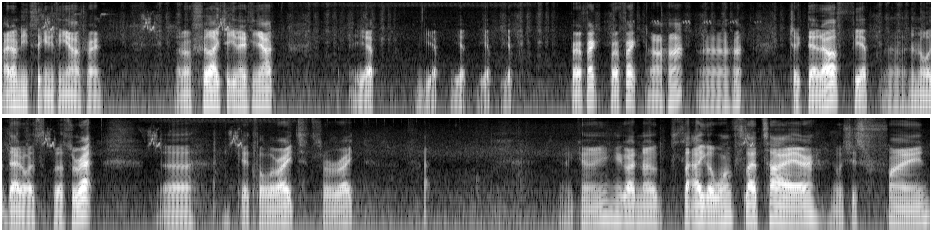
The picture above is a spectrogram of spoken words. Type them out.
I don't need to take anything out, right? I don't feel like taking anything out. Yep, Yep, yep, yep, yep. Perfect, perfect. Uh-huh, uh-huh. Check that off. Yep. Uh, I don't know what that was, but it's alright. Uh, okay, it's alright. It's alright. Okay, you got no, I got one flat tire, which is fine.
